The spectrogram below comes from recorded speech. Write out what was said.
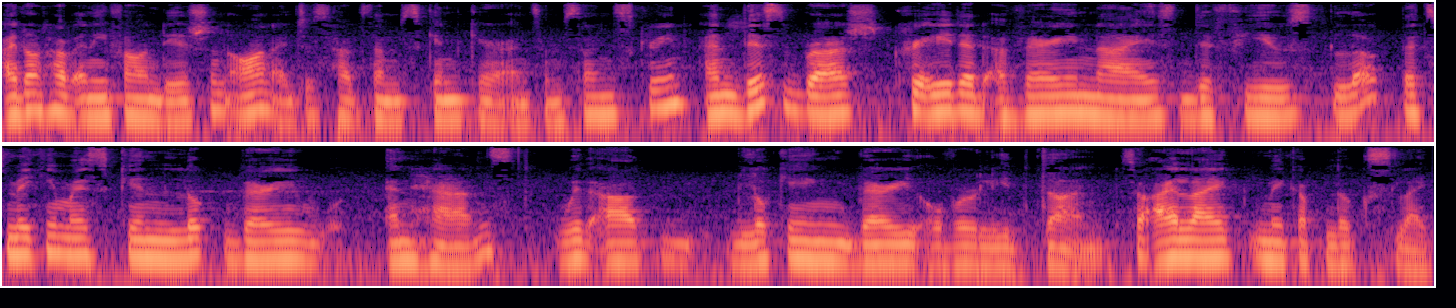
I don't have any foundation on I just have some skincare and some sunscreen and this brush created a very nice diffused look that's making my skin look very enhanced without looking very overly done so I like makeup looks like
